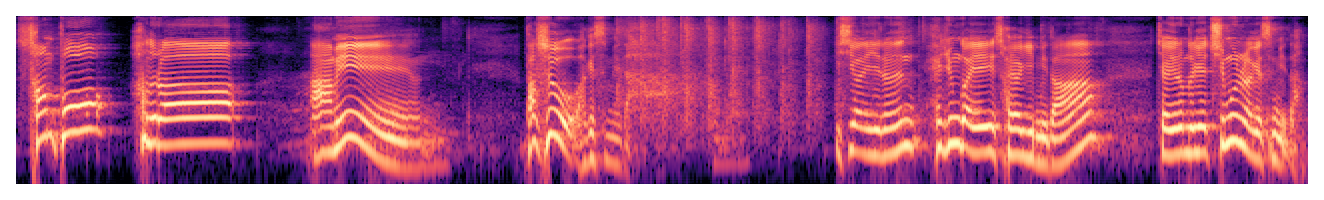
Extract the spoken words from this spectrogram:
선포하노라. 아멘. 박수 하겠습니다. 이 시간에는 회중과의 서약입니다. 제가 여러분들에게 질문을 하겠습니다.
